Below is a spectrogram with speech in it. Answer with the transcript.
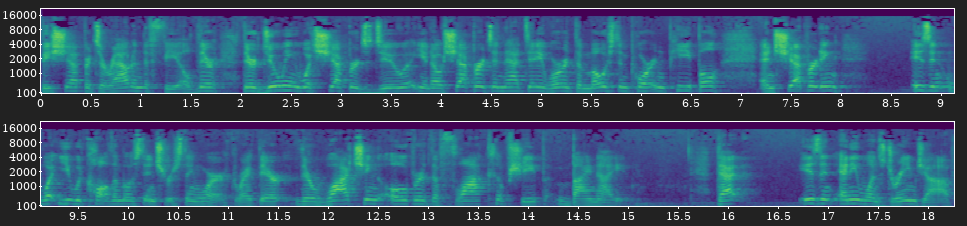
These shepherds are out in the field. They're, they're doing what shepherds do. You know, shepherds in that day weren't the most important people, and shepherding isn't what you would call the most interesting work, right? They're, they're watching over the flocks of sheep by night. That isn't anyone's dream job.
